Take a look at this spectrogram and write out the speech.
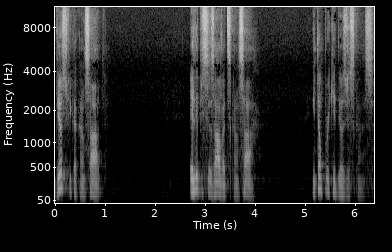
Deus fica cansado? Ele precisava descansar? Então por que Deus descansa?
